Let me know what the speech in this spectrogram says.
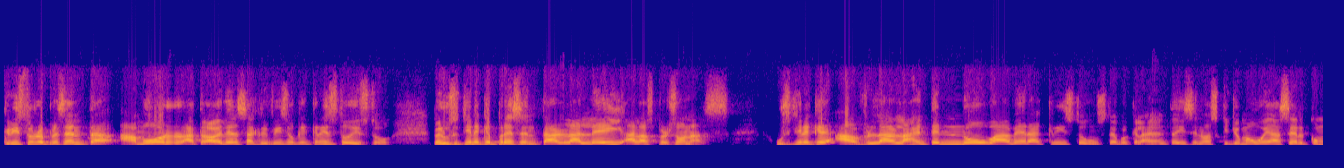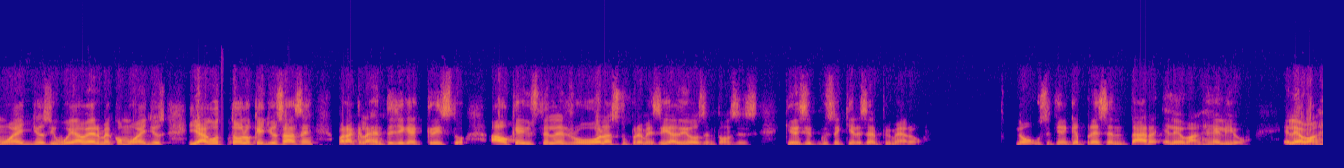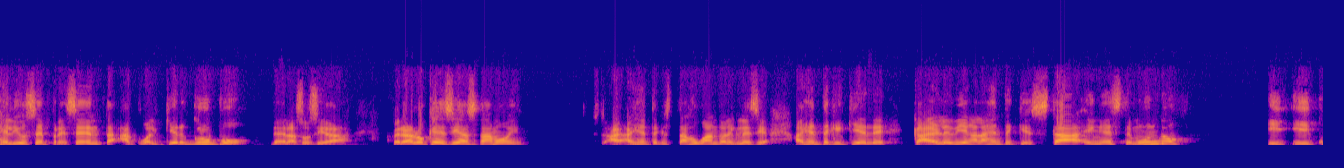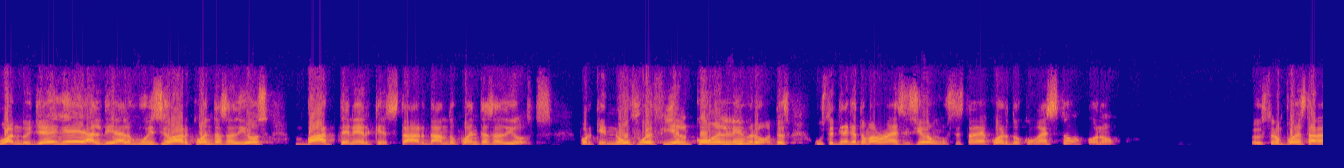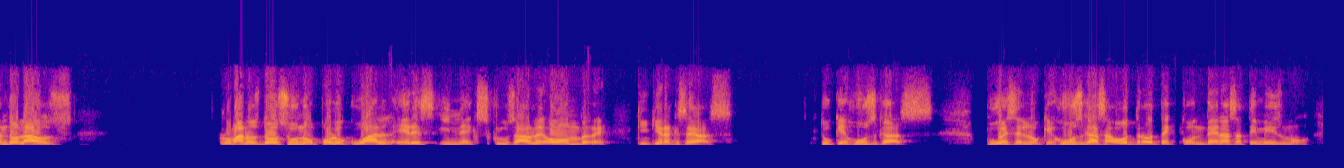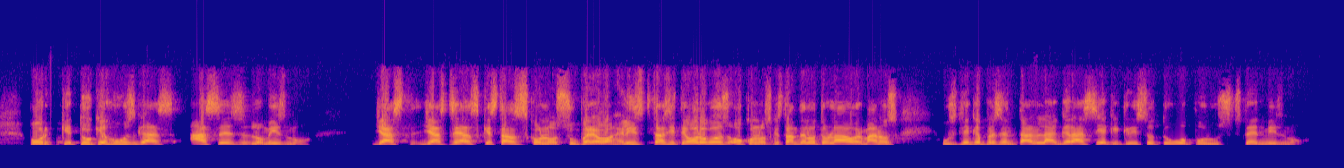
Cristo representa amor a través del sacrificio que Cristo hizo. Pero usted tiene que presentar la ley a las personas. Usted tiene que hablar. La gente no va a ver a Cristo en usted porque la gente dice, no, es que yo me voy a hacer como ellos y voy a verme como ellos y hago todo lo que ellos hacen para que la gente llegue a Cristo. Ah, ok, usted le robó la supremacía a Dios entonces. Quiere decir que usted quiere ser primero. No, usted tiene que presentar el Evangelio. El Evangelio se presenta a cualquier grupo de la sociedad. Pero era lo que decía Sam hoy. Hay, gente que está jugando a la iglesia. Hay gente que quiere caerle bien a la gente que está en este mundo. Y, cuando llegue al día del juicio a dar cuentas a Dios, va a tener que estar dando cuentas a Dios. Porque no fue fiel con el libro. Entonces, usted tiene que tomar una decisión. ¿Usted está de acuerdo con esto o no? Pero usted no puede estar en dos lados. Romanos 2.1, por lo cual eres inexcusable hombre quien quiera que seas, tú que juzgas, pues en lo que juzgas a otro te condenas a ti mismo, porque tú que juzgas haces lo mismo. Ya, ya seas que estás con los superevangelistas y teólogos o con los que están del otro lado, hermanos, usted tiene que presentar la gracia que Cristo tuvo por usted mismo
